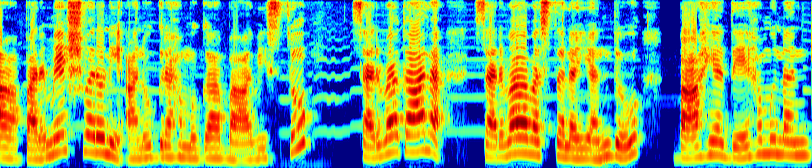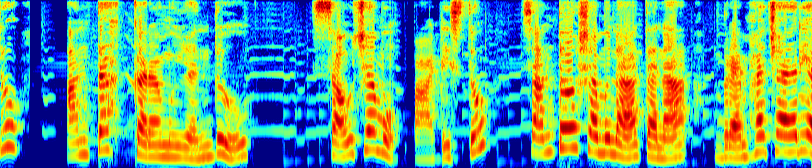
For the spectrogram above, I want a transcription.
ఆ పరమేశ్వరుని అనుగ్రహముగా భావిస్తూ సర్వకాల సర్వావస్థల యందు బాహ్య దేహమునందు అంతఃకరము యందు శౌచము పాటిస్తూ సంతోషమున తన బ్రహ్మచార్య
